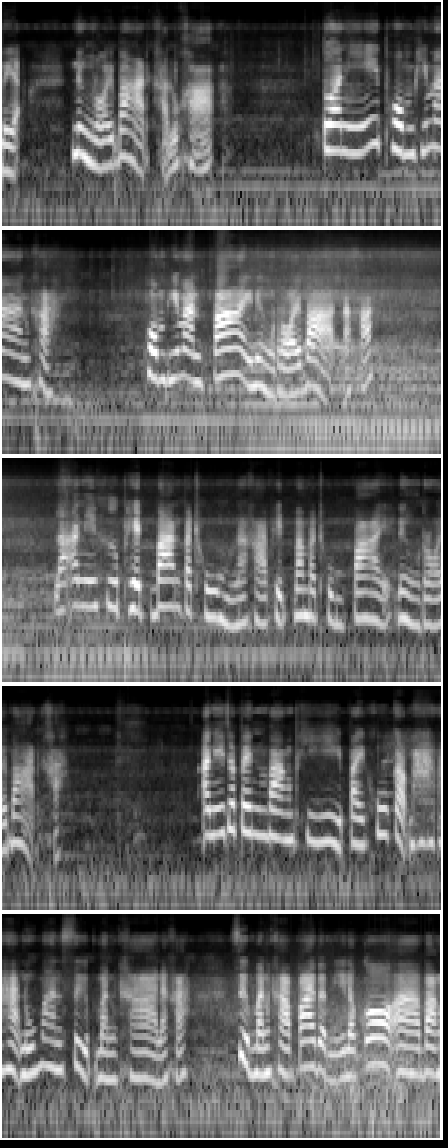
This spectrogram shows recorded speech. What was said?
เลยอะหนึ่งร้อยบาทค่ะ ลูกค้า ตัวนี้พรมพิมานค่ะ พรมพิมานป้ายหนึ่งร้อยบาทนะคะ และอันนี้คือเพชรบ้านปทุมนะคะ เพชรบ้านปทุมป้าย 100 บาทค่ะ อันนี้จะเป็นบางพีไปคู่กับหานุมานสืบมันคานะคะ สืบมันคาป้ายแบบนี้แล้วก็บาง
